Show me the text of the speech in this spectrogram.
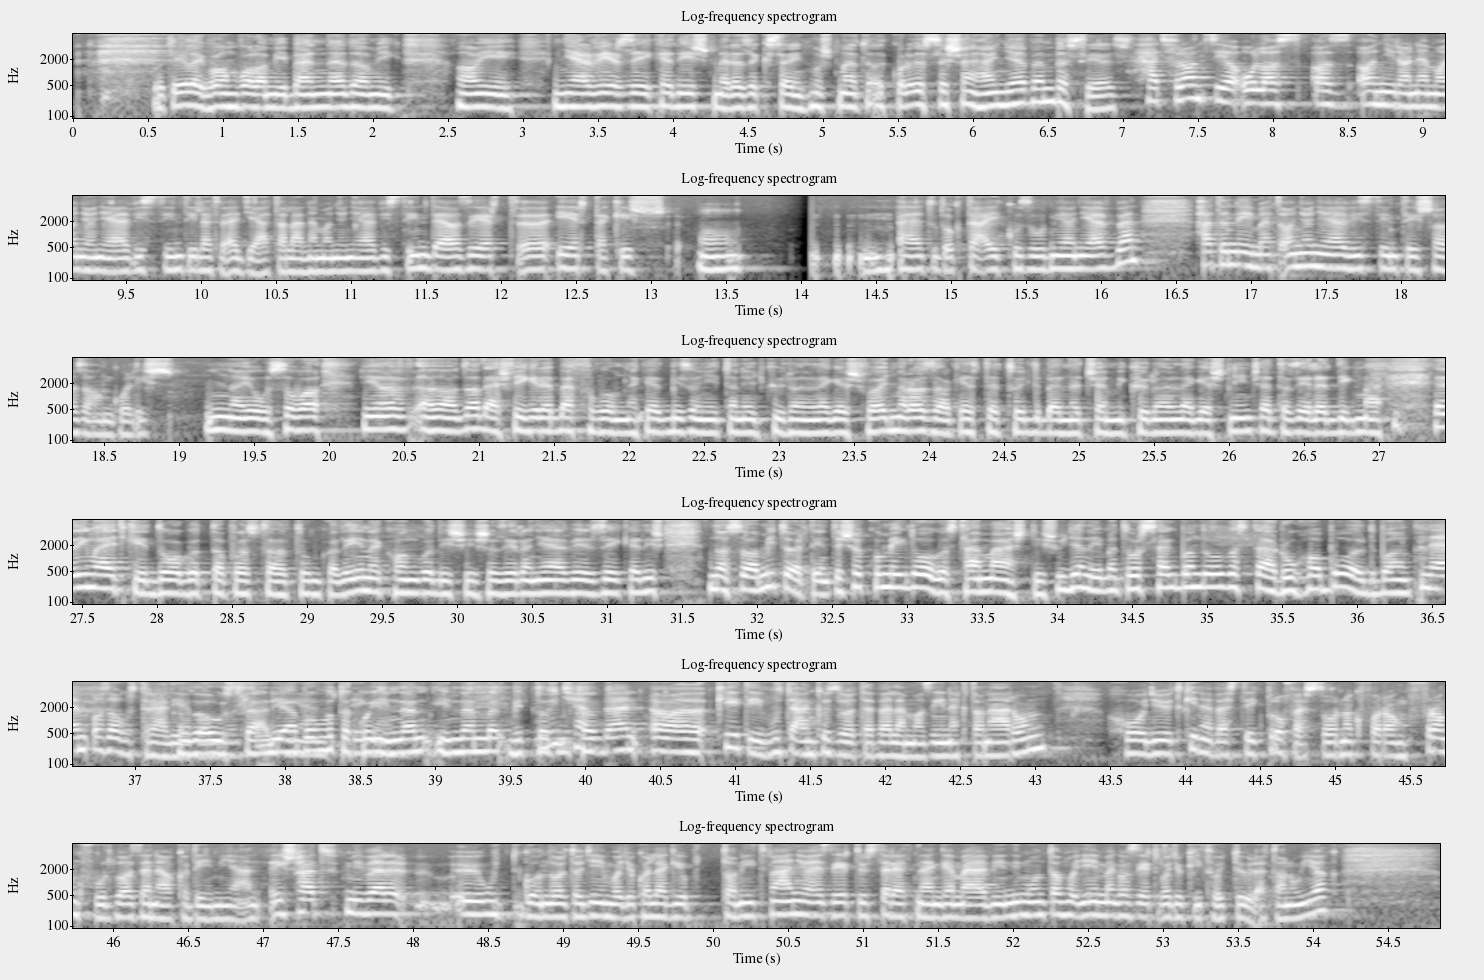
Hogy tényleg van valami benned, ami, ami nyelvérzéked is, mert ezek szerint most már akkor összesen hány nyelven beszélsz? Hát francia, olasz az annyira nem anyanyelvi szint, illetve egyáltalán nem anyanyelvi szint, de azért értek is uh-huh el tudok tájékozódni a nyelvben. Hát a német anyanyelvi szint és az angol is. Na jó, szóval az adás végére be fogom neked bizonyítani, hogy különleges vagy, mert azzal kezdted, hogy benned semmi különleges nincs, hát azért eddig már, eddig már egy-két dolgot tapasztaltunk, az énekhangod is, és azért a nyelvérzéked is. Na szóval mi történt? És akkor még dolgoztál mást is, ugye? Németországban dolgoztál, ruhaboltban? Nem, az Ausztráliában. Az Ausztráliában volt, volt akkor igen. innen, innen vitt az Münchenben két év után közölte velem az énektanárom, hogy őt kinevezték professzornak Frankfurtba a Zeneakadémián. És hát mivel ő úgy gondolta, hogy én vagyok a legjobb tanítványa, ezért ő szeretne engem elvinni. Mondtam, hogy én meg azért vagyok itt, hogy tőle tanuljak.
